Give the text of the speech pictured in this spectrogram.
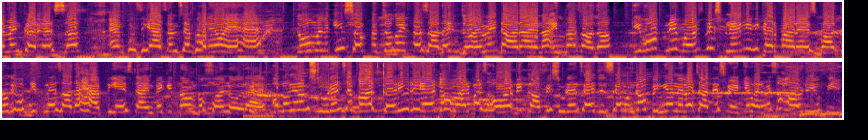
एंजॉयमेंट कर रहे हैं सब एंथुजियाज्म से भरे हुए हैं। तो मतलब कि सब बच्चों को इतना ज़्यादा एंजॉयमेंट आ रहा है ना, इतना ज़्यादा कि वो अपने वर्ड्स में एक्सप्लेन ही नहीं कर पा रहे हैं इस बात को कि वो कितने ज़्यादा हैप्पी हैं इस टाइम पे, कितना उनको फन हो रहा है। अब अगर हम स्टूडेंट से बात कर ही रहे हैं तो हमारे पास और भी काफ़ी स्टूडेंट्स हैं जिससे हम उनका ओपिनियन लेना चाहते हैं इस के बारे में। So how do you feel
